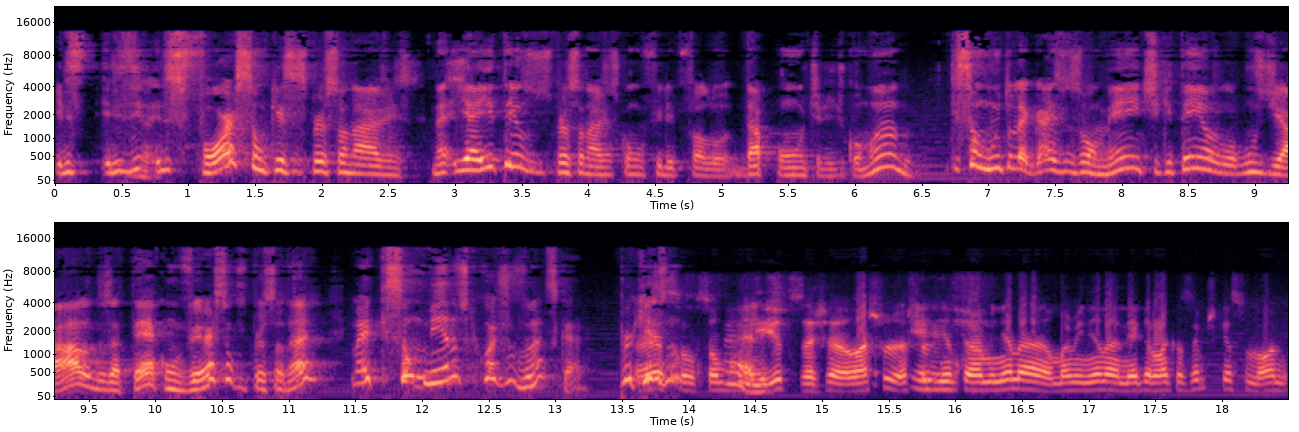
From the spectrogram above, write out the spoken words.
Eles, eles, eles forçam que esses personagens. Né? E aí tem os personagens, como o Felipe falou, da ponte de comando, que são muito legais visualmente, que tem alguns diálogos até, conversam com os personagens, mas que são menos que coadjuvantes, cara. Porque é, são, são é, bonitos, eles... eu acho, acho eles... lindo. Tem uma menina, uma menina negra lá que eu sempre esqueço o nome.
